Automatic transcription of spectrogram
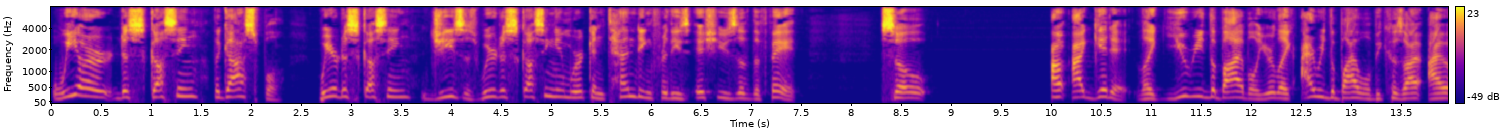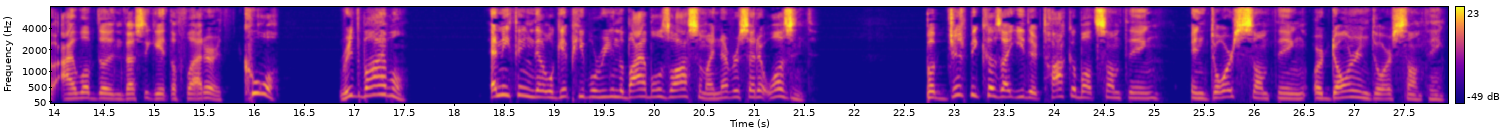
We are discussing the gospel. We are discussing Jesus. We're discussing and we're contending for these issues of the faith. So I, I, get it. Like you read the Bible, you're like, I read the Bible because I, I, I love to investigate the flat earth. Cool. Read the Bible. Anything that will get people reading the Bible is awesome. I never said it wasn't. But just because I either talk about something endorse something or don't endorse something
